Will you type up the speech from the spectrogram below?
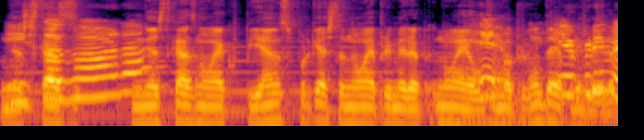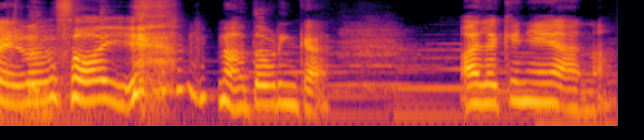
Neste Isto caso- agora. Neste caso não é copianço, porque esta não é a, primeira, não é a última pergunta, é, É a primeira. só aí. não, estou a brincar. Olha, quem é a Ana?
